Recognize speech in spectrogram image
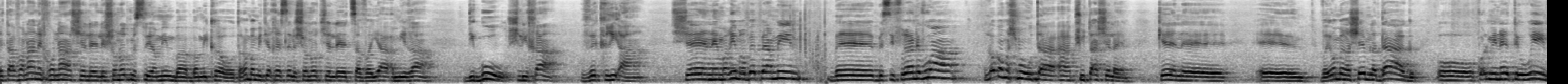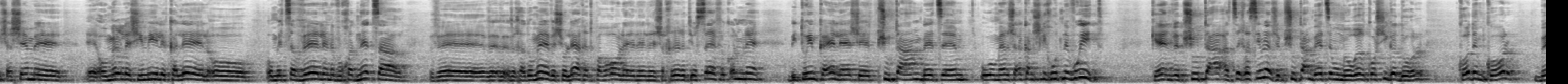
את ההבנה הנכונה של לשונות מסוימים במקראות. הרמב"ם מתייחס ללשונות של צוויה, אמירה, דיבור, שליחה וקריאה, שנאמרים הרבה פעמים בספרי הנבואה לא במשמעות הפשוטה שלהם, כן, אה, אה, ויאמר השם לדג, או כל מיני תיאורים שהשם אה, אומר לשמעי לקלל, או, או מצווה לנבוכדנצר ו, ו, וכדומה, ושולח את פרעה לשחרר את יוסף, וכל מיני ביטויים כאלה שפשוטם בעצם הוא אומר שהיה כאן שליחות נבואית כן, ופשוטה, אז צריך לשים לב שפשוטם בעצם הוא מעורר קושי גדול, קודם כל ב...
